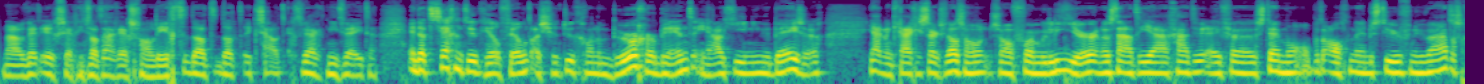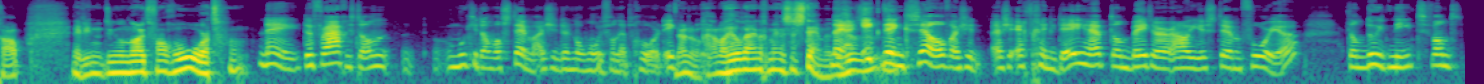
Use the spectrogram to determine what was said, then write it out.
nou, ik weet eerlijk gezegd niet wat daar rechts van ligt. Dat, dat, ik zou het echt werkelijk niet weten. En dat zegt natuurlijk heel veel, want als je natuurlijk gewoon een burger bent en je houdt je hier niet mee bezig, ja, dan krijg je straks wel zo'n zo'n formulier en dan staat er, ja, gaat u even stemmen op het algemeen bestuur van uw waterschap. Daar heb je natuurlijk nog nooit van gehoord. Nee, de vraag is dan, moet je dan wel stemmen als je er nog nooit van hebt gehoord? Ik, Nou, dan gaan wel heel weinig mensen stemmen. nou Dus ik denk zelf, als je, als je echt geen idee hebt, dan beter hou je je stem voor je. Dan doe je het niet, want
